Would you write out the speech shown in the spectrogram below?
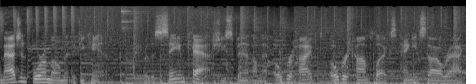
Imagine for a moment, if you can, for the same cash you spent on that overhyped, overcomplex hanging style rack,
